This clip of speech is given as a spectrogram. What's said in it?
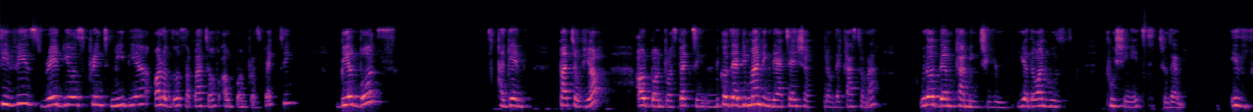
TVs, radios, print media, all of those are part of outbound prospecting. Billboards, again, part of your outbound prospecting because they're demanding the attention of the customer without them coming to you. You're the one who's pushing it to them. Is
